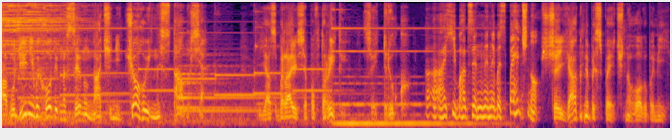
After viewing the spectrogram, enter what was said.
А Гудіні виходив на сцену, наче нічого й не сталося. Я збираюся повторити цей трюк. А, а хіба це не небезпечно? Ще як небезпечно, голубе мій.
